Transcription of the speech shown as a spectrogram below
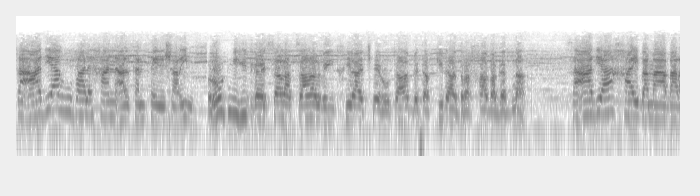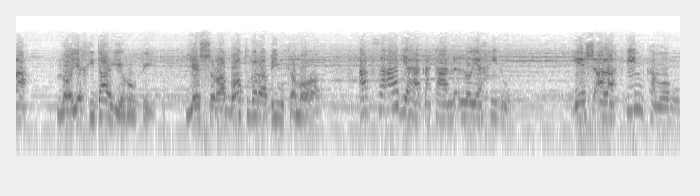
סעדיה הובא לכאן על כנפי נשרים. רותי התגייסה לצה"ל והתחילה את שירותה בתפקיד ההדרכה בגדנ"ע. סעדיה חי במעברה. לא יחידה היא רותי, יש רבות ורבים כמוה. אף סעדיה הקטן לא יחיד הוא. יש אלפים כמוהו.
